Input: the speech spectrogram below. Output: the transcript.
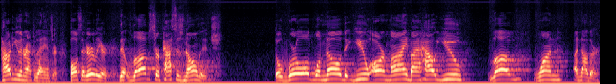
How do you interact with that answer? Paul said earlier that love surpasses knowledge. The world will know that you are mine by how you love one another.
